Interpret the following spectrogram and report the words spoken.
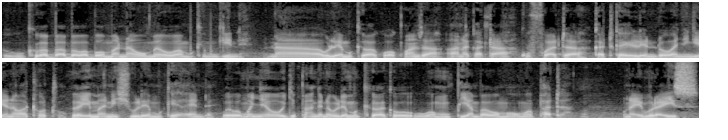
ukiwa baba wa boma na umeoa mke mwingine na ule mke wako wa kwanza anakataa kufuata katika ile ndoa nyingine na watoto, wewe imaanishi ule mke aende, wewe mwenyewe ujipange na ule mke wako wa mpya ambao umepata. Naibu rais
